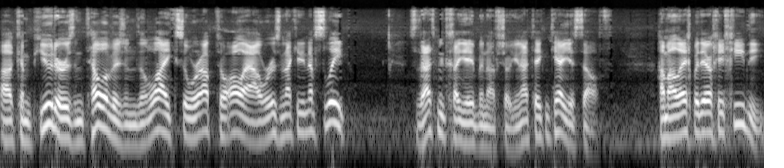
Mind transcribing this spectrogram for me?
uh, computers and televisions and the like, so we're up to all hours, we're not getting enough sleep. So that's mitchayev benafsho. You're not taking care of yourself. Hamalech b'derech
